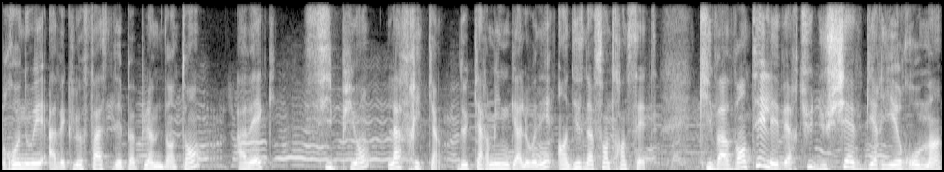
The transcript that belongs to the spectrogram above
renouer avec le faste des peplums d'antan, avec Scipion l'Africain de Carmine Gallone en 1937, qui va vanter les vertus du chef guerrier romain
